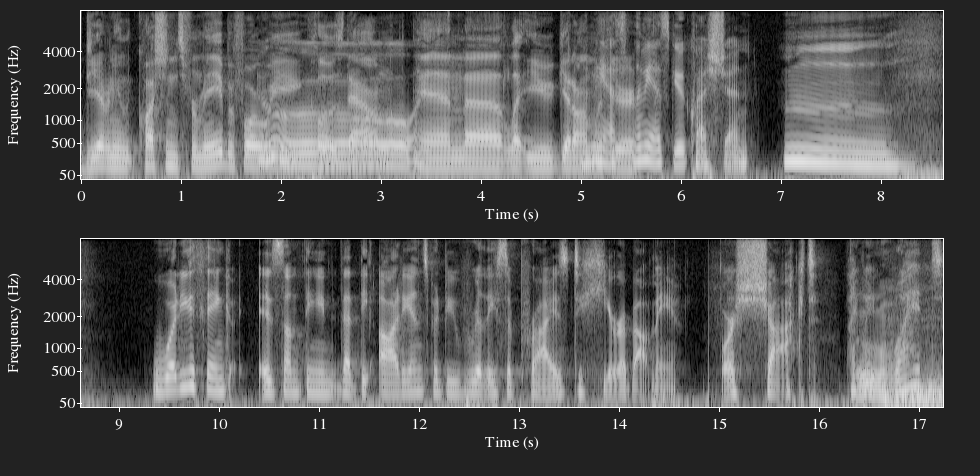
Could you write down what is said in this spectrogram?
do you have any questions for me before we close down and uh, let you get on with ask, your? let me ask you a question. Hmm. What do you think is something that the audience would be really surprised to hear about me or shocked? Like, Ooh. wait, what?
